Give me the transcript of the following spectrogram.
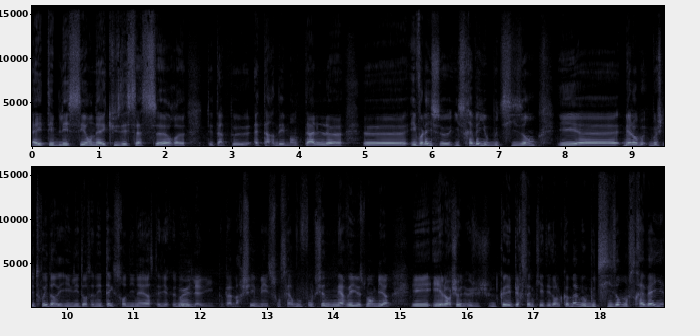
a été blessé. On a accusé sa sœur, euh, qui était un peu attardée mentale. Euh, euh, et voilà, il se, il se réveille au bout de six ans. Et, euh, mais alors, moi, je l'ai trouvé, dans, il est dans un état extraordinaire. C'est-à-dire que non, Oui. il ne peut pas marcher, mais son cerveau fonctionne merveilleusement bien. Et, et alors, je, je ne connais personne qui était dans le coma, mais au bout de six ans, on se réveille.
